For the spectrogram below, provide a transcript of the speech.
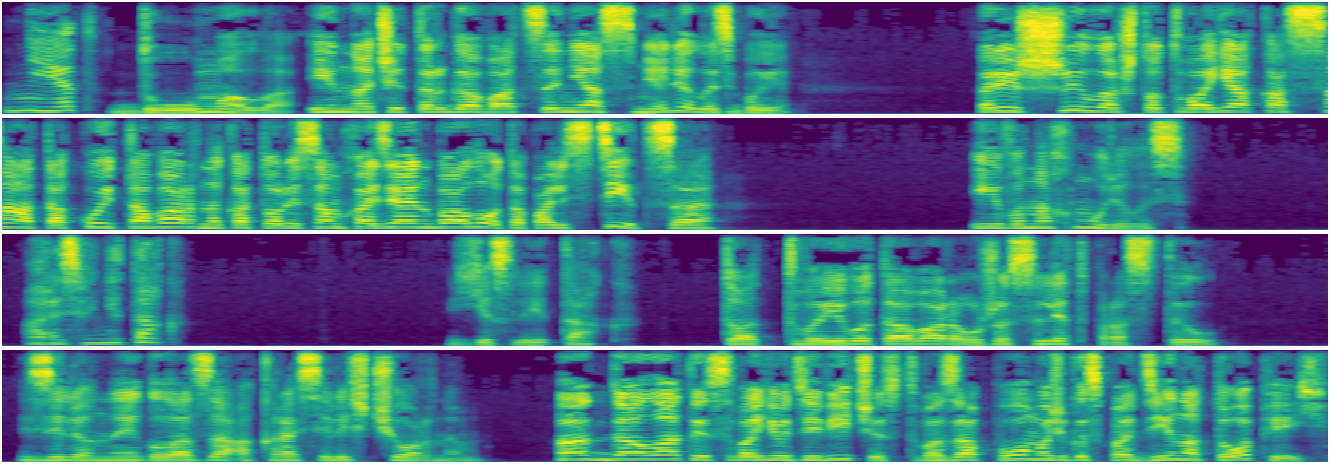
«Нет, думала, иначе торговаться не осмелилась бы. Решила, что твоя коса — такой товар, на который сам хозяин болота польстится». Ива нахмурилась. «А разве не так?» «Если и так, то от твоего товара уже след простыл. Зеленые глаза окрасились черным. Отдала ты свое девичество за помощь господина Топий.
